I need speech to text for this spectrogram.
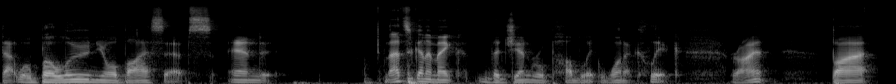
that will balloon your biceps, and that's going to make the general public want to click, right? But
